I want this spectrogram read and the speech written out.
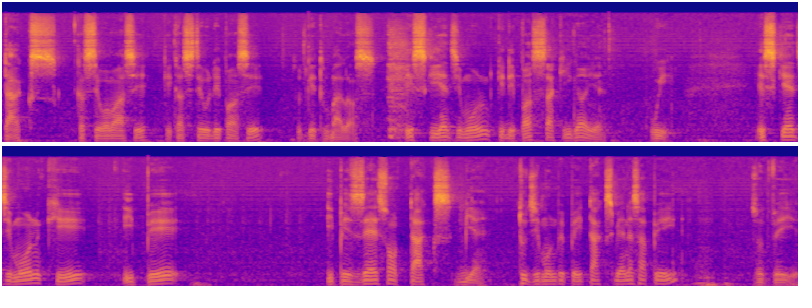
taxe, quand c'est ramassé, que quand c'est dépensé, tout est tout balance. Est-ce qu'il y a des gens qui dépensent ça qui gagne? Oui. Est-ce qu'il y a des gens qui il paie, il paie son taxe bien? Tout le monde peut payer taxe bien dans sa pays? Vous pays.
